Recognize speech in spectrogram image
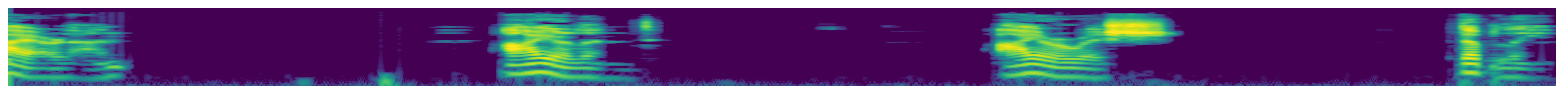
爱尔兰，Ireland, Irish, Dublin。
